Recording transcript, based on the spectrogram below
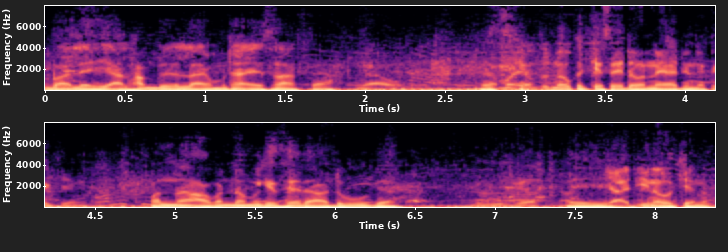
Ba laihi alhamdulillah mutane suna saya amma yanzu nawa kake sai da wannan yadin da kake wannan abin da muke sai da dubu biyar. Dubu biyar. Eh. Yadi nawa kenan?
